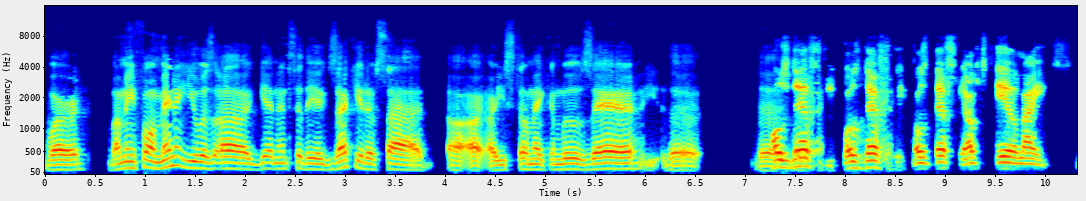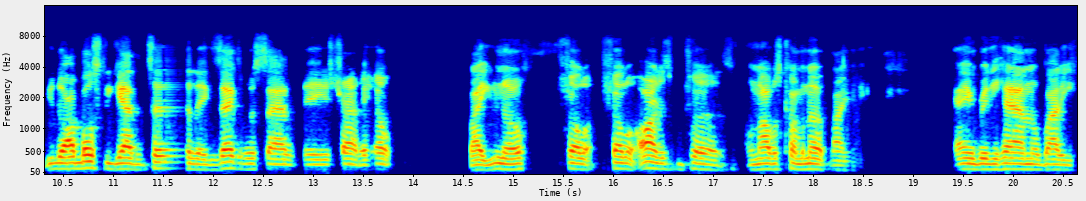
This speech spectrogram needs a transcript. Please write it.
Word. I mean, for a minute you was uh getting into the executive side. Uh, are, are you still making moves there? The the, most definitely, the... most definitely, most definitely. I'm still like, you know, I mostly got into the executive side of things, trying to help, like, you know, fellow fellow artists because when I was coming up, like I ain't really had nobody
